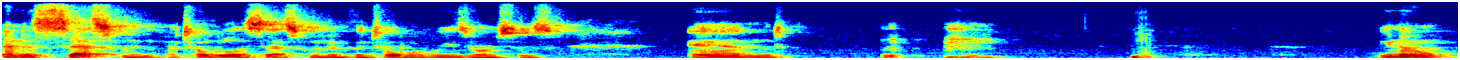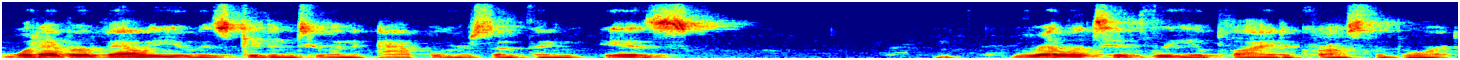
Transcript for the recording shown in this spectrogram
assessment, a total assessment of the total resources. And, you know, whatever value is given to an apple or something is relatively applied across the board.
